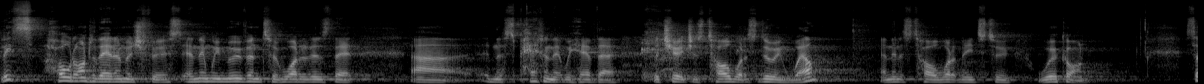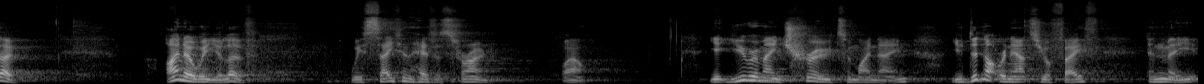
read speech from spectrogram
let's hold on to that image first, and then we move into what it is that, uh, in this pattern that we have, the, the church is told what it's doing well, and then it's told what it needs to work on. So, I know where you live where Satan has his throne. Wow. Yet you remain true to my name. You did not renounce your faith in me,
